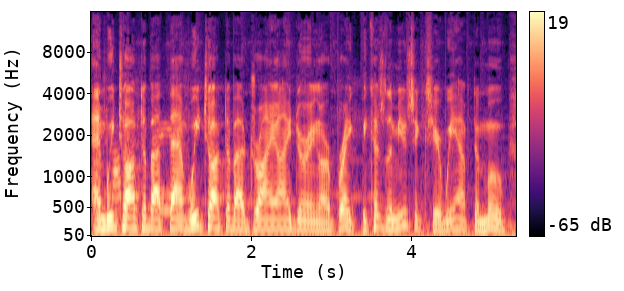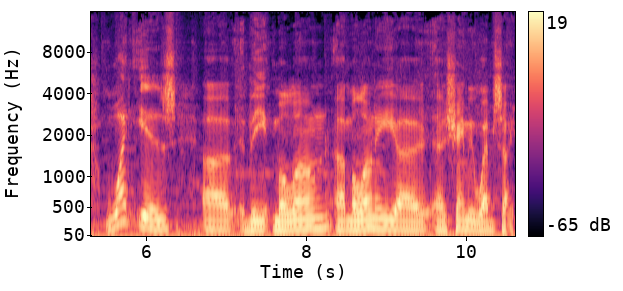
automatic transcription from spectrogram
And we talked about that. We talked about dry eye during our break because the music's here. We have to move. What is uh, the Malone uh, Maloney uh, uh Shamie website?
